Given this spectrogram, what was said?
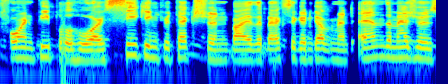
foreign people who are seeking protection by the Mexican government and the measures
